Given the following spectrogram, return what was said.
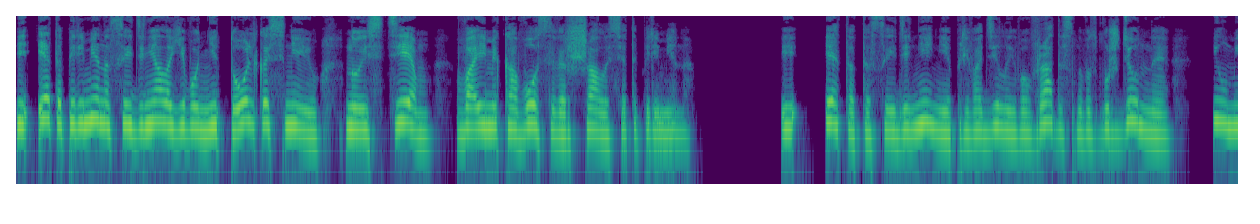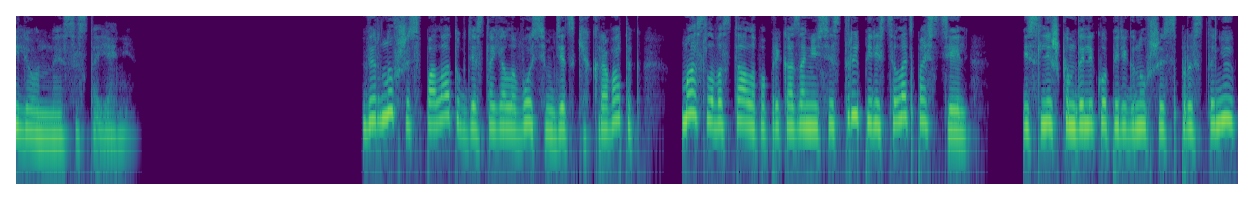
и эта перемена соединяла его не только с нею, но и с тем, во имя кого совершалась эта перемена. И это-то соединение приводило его в радостно возбужденное и умиленное состояние. Вернувшись в палату, где стояло восемь детских кроваток, Маслова стала по приказанию сестры перестилать постель и, слишком далеко перегнувшись с простыней,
